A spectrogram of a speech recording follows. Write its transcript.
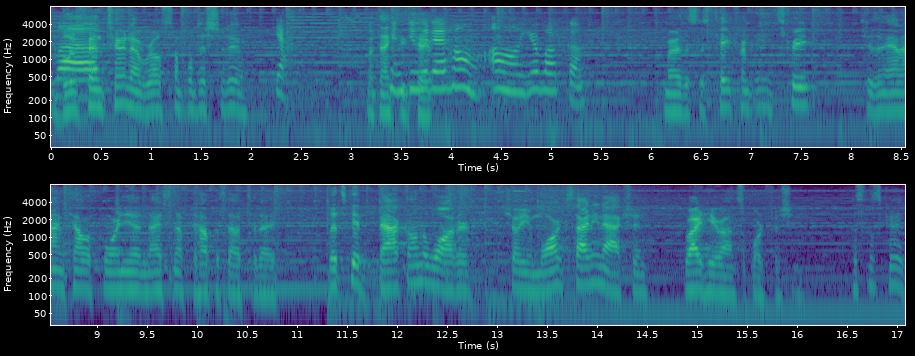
Love- Bluefin tuna, real simple dish to do. Yeah. But thank you, Can you, do Kate. it at home. Oh, you're welcome. Remember, this is Kate from Eat Street. She's in Anaheim, California, nice enough to help us out today. Let's get back on the water, show you more exciting action right here on Sport Fishing. This was good.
